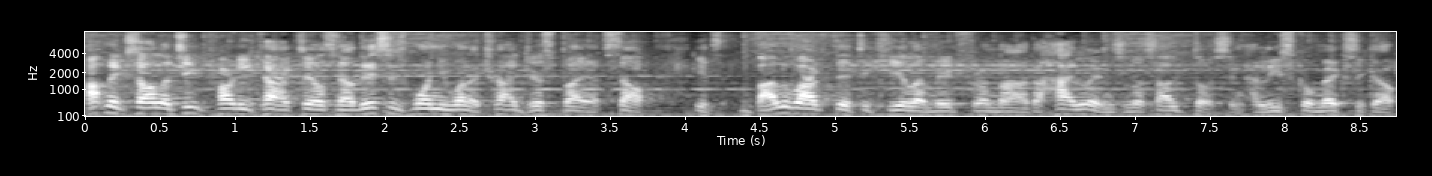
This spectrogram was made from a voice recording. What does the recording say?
Hot Mixology Party Cocktails. Now, this is one you want to try just by itself. It's Baluarte tequila made from uh, the highlands, Los Altos in Jalisco, Mexico.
